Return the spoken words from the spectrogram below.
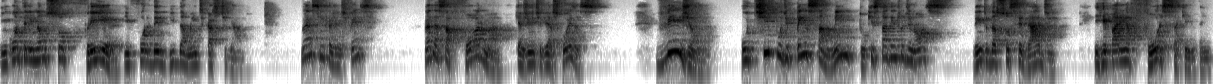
enquanto ele não sofrer e for devidamente castigado. Não é assim que a gente pensa? Não é dessa forma que a gente vê as coisas? Vejam o tipo de pensamento que está dentro de nós, dentro da sociedade, e reparem a força que ele tem.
